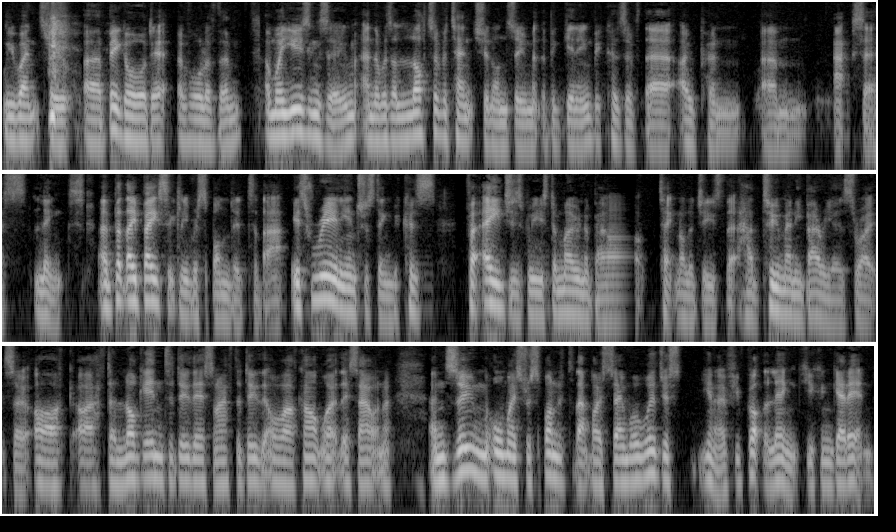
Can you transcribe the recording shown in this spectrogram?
We went through a big audit of all of them, and we're using Zoom, and there was a lot of attention on Zoom at the beginning because of their open um, access links. Uh, but they basically responded to that. It's really interesting because for ages we used to moan about technologies that had too many barriers right so oh i have to log in to do this and i have to do that oh i can't work this out and, and zoom almost responded to that by saying well we'll just you know if you've got the link you can get in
